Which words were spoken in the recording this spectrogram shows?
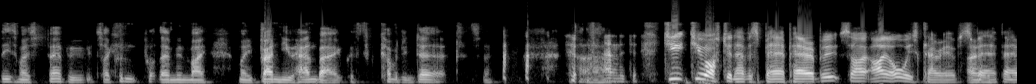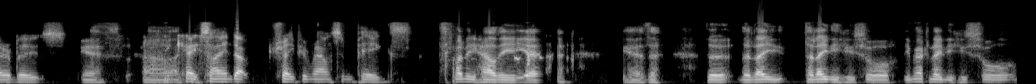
these are my spare boots. I couldn't put them in my my brand new handbag with covered in dirt. So, uh, do you, do you often have a spare pair of boots? I, I always carry a spare pair of boots. yes. Uh, in case I end up traipsing around some pigs. it's funny how the uh, yeah the the the lady the lady who saw the American lady who saw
